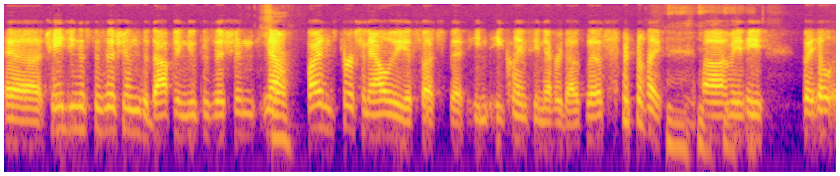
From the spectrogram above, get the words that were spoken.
uh, changing his positions, adopting new positions. Sure. Now, Biden's personality is such that he he claims he never does this. like, uh, I mean, he but he'll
